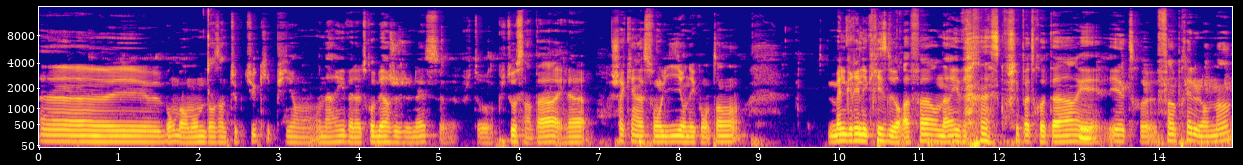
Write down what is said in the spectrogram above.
Euh, bon, bah, on monte dans un tuk-tuk et puis on, arrive à notre auberge de jeunesse plutôt, plutôt sympa. Et là, chacun a son lit, on est content malgré les crises de Rafa, on arrive à se coucher pas trop tard et, mm. et être fin prêt le lendemain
